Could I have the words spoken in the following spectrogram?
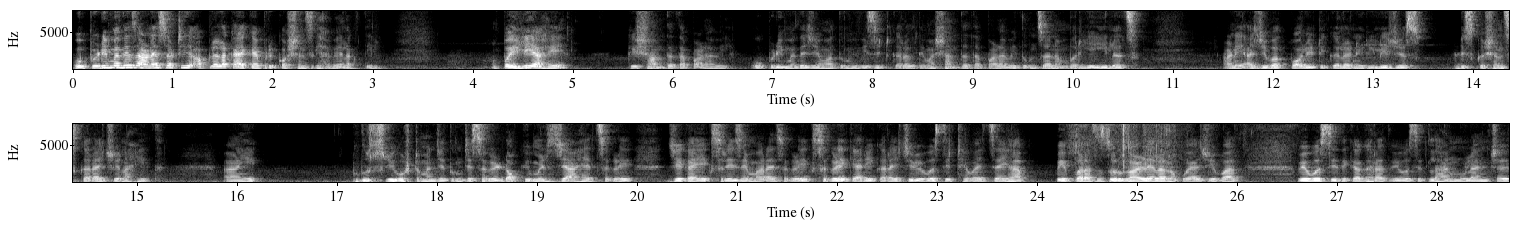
ओ पी डीमध्ये जाण्यासाठी आपल्याला काय काय प्रिकॉशन्स घ्याव्या लागतील? पहिली आहे की शांतता पाळावी. ओपडीमध्ये जेव्हा तुम्ही व्हिजिट कराल तेव्हा शांतता पाळावी तुमचा नंबर येईलच. आणि अजिबात पॉलिटिकल आणि रिलिजियस डिस्कशन्स करायचे नाहीत. आणि दुसरी गोष्ट म्हणजे तुमचे सगळे डॉक्युमेंट्स जे आहेत सगळे जे काही एक्सरेज एम आर आय सगळे सगळे कॅरी करायचे व्यवस्थित ठेवायचं. आहे ह्या पेपर असं चुरगाळलेला नको आहे अजिबात. व्यवस्थित एका घरात व्यवस्थित लहान मुलांचे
